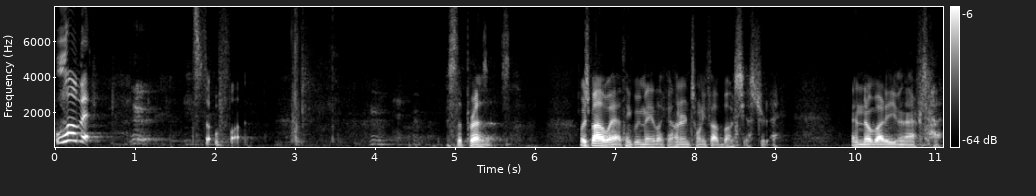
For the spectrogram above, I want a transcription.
Love it. It's so fun. It's the presence. Which, by the way, I think we made like 125 bucks yesterday. And nobody even advertised.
